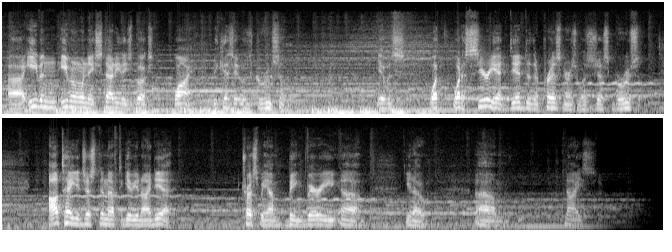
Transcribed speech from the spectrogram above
Uh, even, even when they study these books. Why? Because it was gruesome. It was what, what Assyria did to their prisoners was just gruesome. I'll tell you just enough to give you an idea. Trust me, I'm being very, uh, you know, um, nice.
